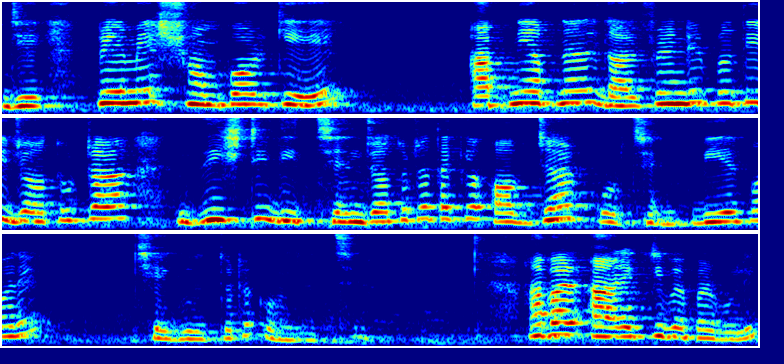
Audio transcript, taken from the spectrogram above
যে প্রেমের সম্পর্কে আপনি আপনার গার্লফ্রেন্ডের প্রতি যতটা দৃষ্টি দিচ্ছেন, যতটা তাকে অবজার্ভ করছেন, বিয়ের পরে সেই গুরুত্বটা কমে যাচ্ছে। আবার আরেকটি ব্যাপার বলি।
